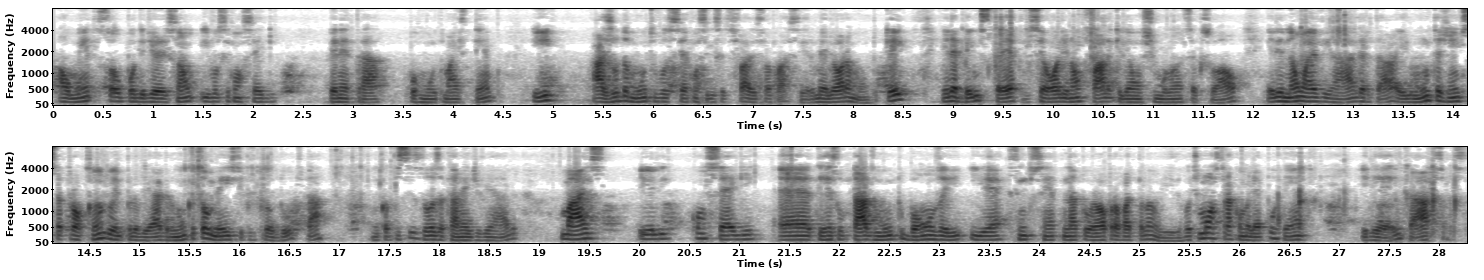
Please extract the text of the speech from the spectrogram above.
aumenta seu poder de ereção e você consegue penetrar por muito mais tempo e ajuda muito você a conseguir satisfazer sua parceira, melhora muito, ok? Ele é bem discreto, você olha e não fala que ele é um estimulante sexual, ele não é Viagra, tá? Ele, muita gente está trocando ele pelo Viagra, eu nunca tomei esse tipo de produto, tá? Nunca precisou exatamente de Viagra, mas ele consegue é, ter resultados muito bons aí e é 100% natural aprovado pela Anvisa. Vou te mostrar como ele é por dentro. Ele é em cápsulas.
